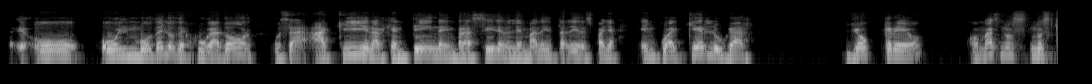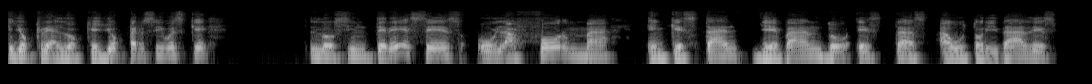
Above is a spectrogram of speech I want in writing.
eh, o, o el modelo de jugador. O sea, aquí en Argentina, en Brasil, en Alemania, en Italia, en España, en cualquier lugar. Yo creo, o más no, no es que yo crea, lo que yo percibo es que los intereses o la forma en que están llevando estas autoridades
